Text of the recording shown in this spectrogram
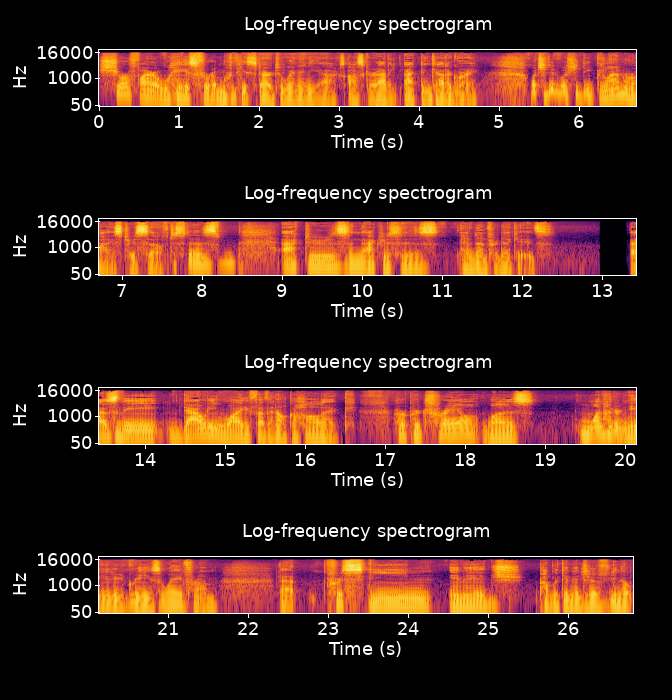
surefire ways for a movie star to win any Oscar acting category. What she did was she deglamorized herself, just as actors and actresses have done for decades. As the dowdy wife of an alcoholic, her portrayal was 180 degrees away from that pristine image, public image of, you know,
